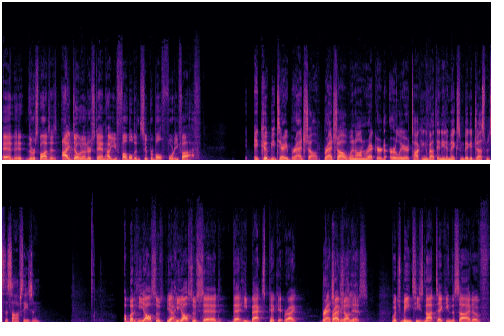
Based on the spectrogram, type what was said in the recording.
and it, the response is, "I don't understand how you fumbled in Super Bowl 45." It could be Terry Bradshaw. Bradshaw went on record earlier talking about they need to make some big adjustments this offseason. Uh, but he also, yeah, he also said that he backs Pickett, right? Bradshaw, Bradshaw did, did. yes. which means he's not taking the side of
